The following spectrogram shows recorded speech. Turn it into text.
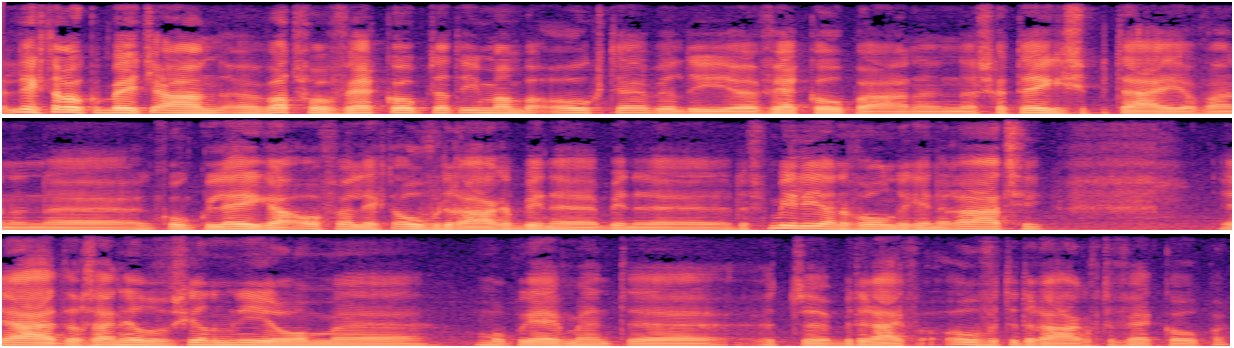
ligt er ook een beetje aan wat voor verkoop dat iemand beoogt. Hè? Wil die verkopen aan een strategische partij of aan een, een collega of wellicht overdragen binnen, binnen de familie aan de volgende generatie. Ja, er zijn heel veel verschillende manieren om, om op een gegeven moment uh, het uh, bedrijf over te dragen of te verkopen.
